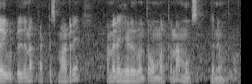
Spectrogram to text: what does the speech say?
ದಯವಿಟ್ಟು ಇದನ್ನು ಪ್ರಾಕ್ಟೀಸ್ ಮಾಡಿರಿ. ಆಮೇಲೆ ಹೇಳಿರುವಂಥ ಹೋಮ್ವರ್ಕನ್ನು ಮುಗಿಸ್ರಿ. ಧನ್ಯವಾದಗಳು.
